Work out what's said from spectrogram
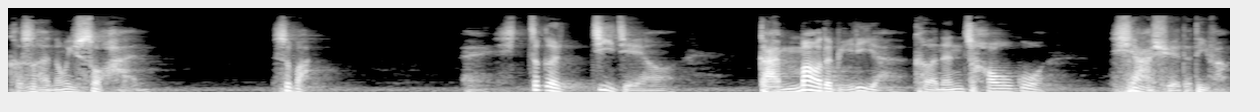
可是很容易受寒，是吧？哎，这个季节啊，感冒的比例啊，可能超过下雪的地方。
